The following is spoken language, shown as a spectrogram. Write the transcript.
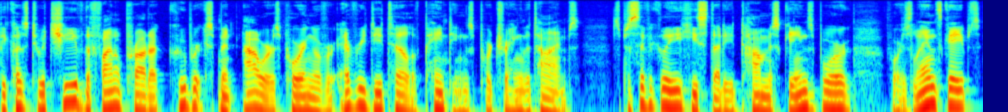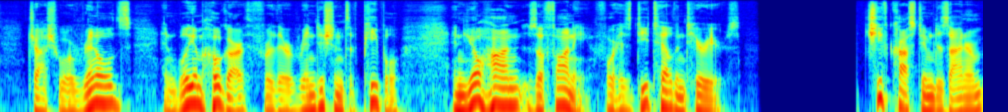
because to achieve the final product, Kubrick spent hours poring over every detail of paintings portraying the times. Specifically, he studied Thomas Gainsborough for his landscapes, Joshua Reynolds and William Hogarth for their renditions of people, and Johann Zoffany for his detailed interiors. Chief costume designer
